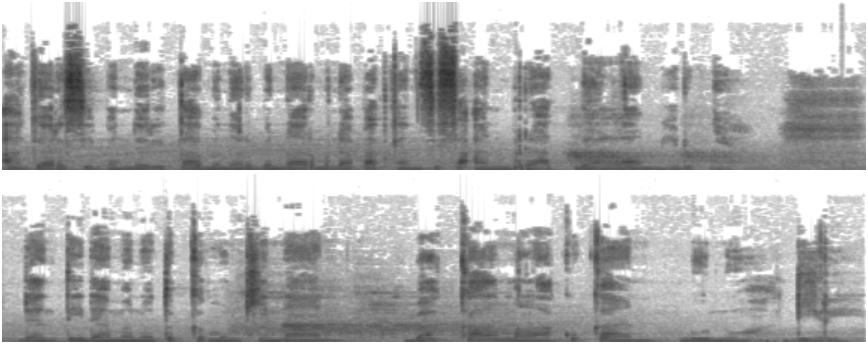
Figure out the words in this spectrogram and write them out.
agar si penderita benar-benar mendapatkan sisaan berat dalam hidupnya dan tidak menutup kemungkinan bakal melakukan bunuh diri.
